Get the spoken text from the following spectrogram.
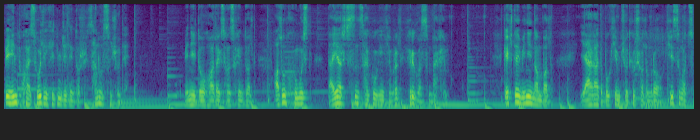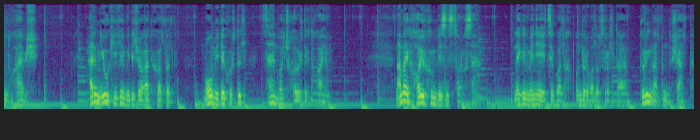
Би энэ тухай сүүлийн хэдэн жилийн турш сануулсан шүү дээ. Миний дуу хоолойг сонсохын тулд олон хүмүүст даяарчсан санхүүгийн хямрал хэрэг болсон байх юм. Гэхдээ миний ном бол яагаад бүх юм чөтгөр шулам руу хийсэн утсан тухай биш. Харин юу хийхээ мэдэж байгаа тохиолдолд муу мэдээ хүртэл сайн болж хувирдаг тухай юм. Намайг хоёр хүн бизнес сургасан. Нэг нь миний эцэг болох өндөр боловсралтай төрийн албан тушаалтай.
